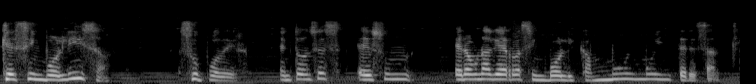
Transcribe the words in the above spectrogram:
que simboliza su poder. Entonces es un, era una guerra simbólica muy, muy interesante.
